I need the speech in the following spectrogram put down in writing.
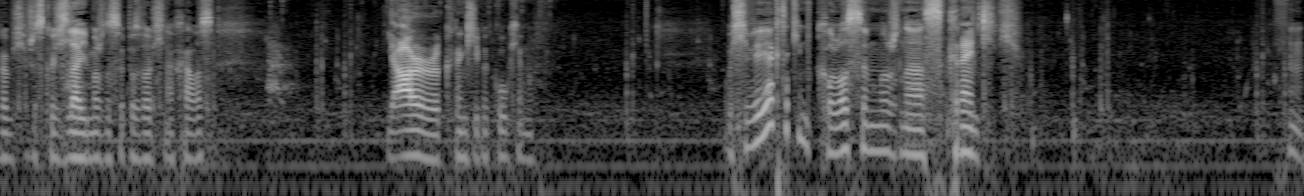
robi się wszystko źle i można sobie pozwolić na hałas. Jarr, kręcimy kółkiem. Właściwie jak takim kolosem można skręcić? Hmm.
